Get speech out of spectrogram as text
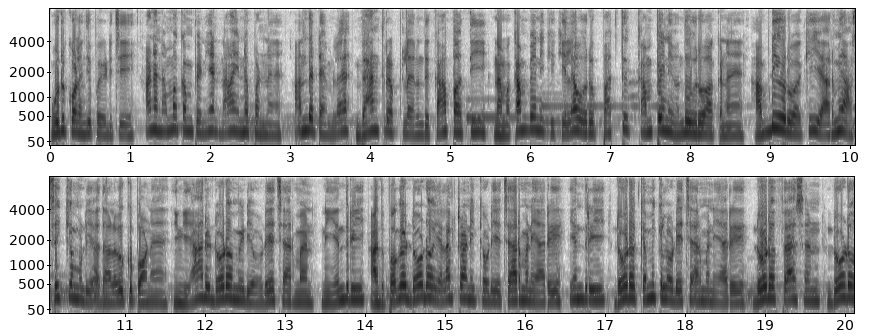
ஒரு குழஞ்சு போயிடுச்சு. ஆனால் நம்ம கம்பெனியை நான் என்ன பண்ணேன்? அந்த டைமில் பேங்க் இருந்து காப்பாற்றி நம்ம கம்பெனிக்கு கீழே ஒரு பத்து கம்பெனி வந்து உருவாக்கினேன். அப்படி உருவாக்கி யாருமே அசைக்க முடியாத அளவுக்கு போனேன். இங்கே யாரு? டோடோ மீடியாவுடைய சேர்மன் நீ எந்திரி. அது போக டோடோ எலக்ட்ரானிக்கோடைய சேர்மன் யாரு? எந்திரி. டோடோ கெமிக்கலோடைய சேர்மன் யாரு? Dodo fashion Dodo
